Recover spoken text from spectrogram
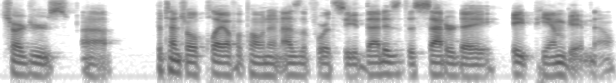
Chargers uh, potential playoff opponent as the fourth seed. That is the Saturday 8 p.m. game now.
